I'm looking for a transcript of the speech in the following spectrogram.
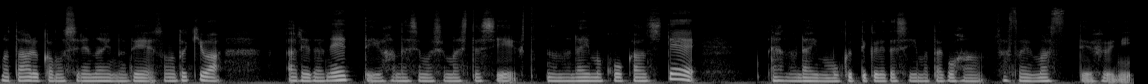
またあるかもしれないのでその時はあれだねっていう話もしましたし LINE も交換してあの LINE も送ってくれたしまたご飯誘いますっていう風に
